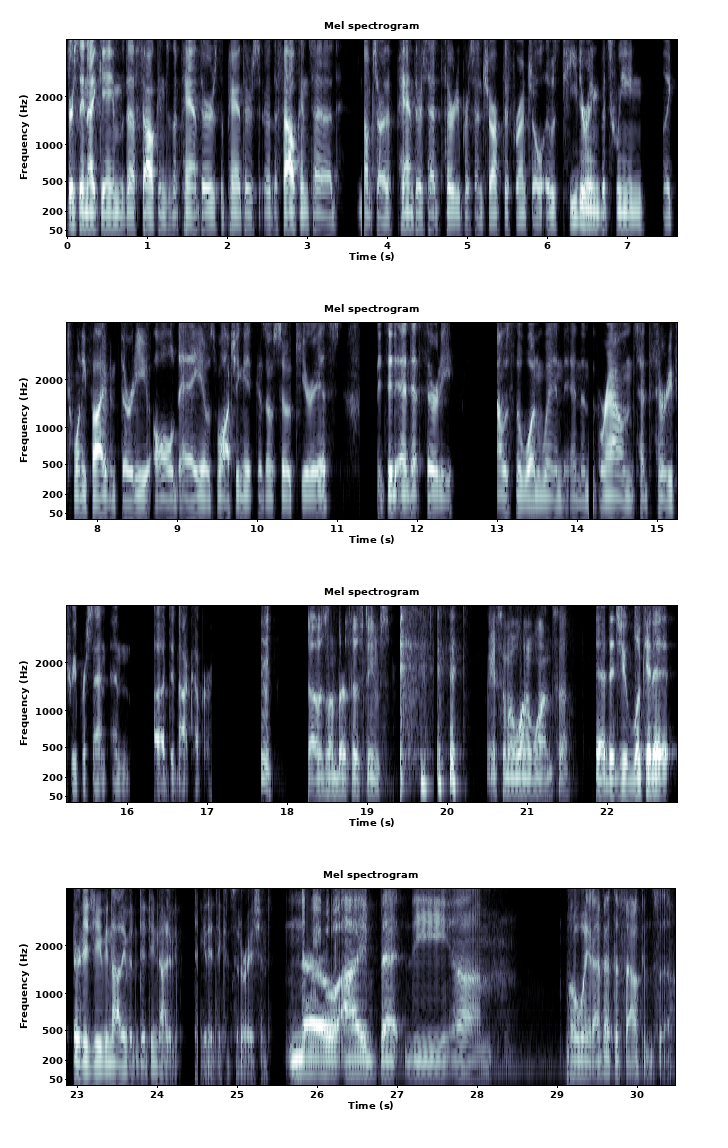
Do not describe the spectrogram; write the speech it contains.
Thursday night game, the Falcons and the Panthers. The Panthers or the Falcons had, I'm sorry, the Panthers had 30% sharp differential. It was teetering between like 25 and 30 all day. I was watching it because I was so curious. It did end at 30. That was the one win. And then the Browns had 33% and uh, did not cover. Hmm. That was on both those teams. I guess I'm a one and one. So yeah, did you look at it, or did you even not even did you not even take it into consideration? No, I bet the. um Oh wait, I bet the Falcons though.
